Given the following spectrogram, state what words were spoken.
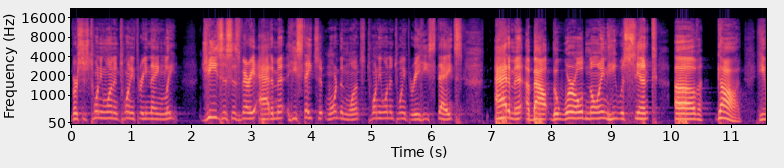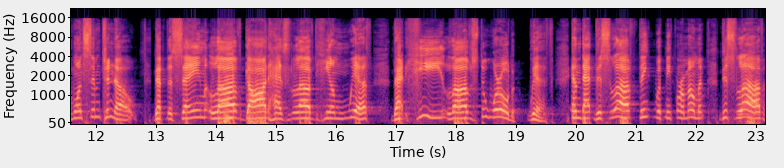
verses 21 and 23, namely, Jesus is very adamant. He states it more than once, 21 and 23. He states, adamant about the world knowing he was sent of God. He wants them to know that the same love God has loved him with, that he loves the world with. And that this love, think with me for a moment, this love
